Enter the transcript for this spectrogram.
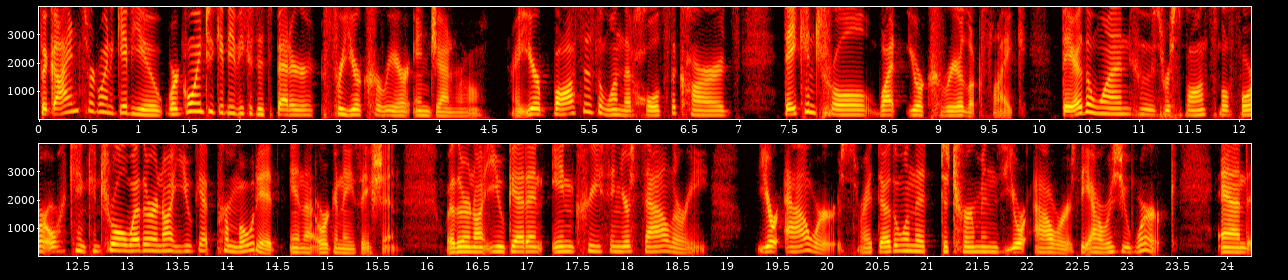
The guidance we're going to give you, we're going to give you because it's better for your career in general. Right? Your boss is the one that holds the cards. They control what your career looks like. They're the one who's responsible for or can control whether or not you get promoted in that organization whether or not you get an increase in your salary, your hours, right? They're the one that determines your hours, the hours you work. And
